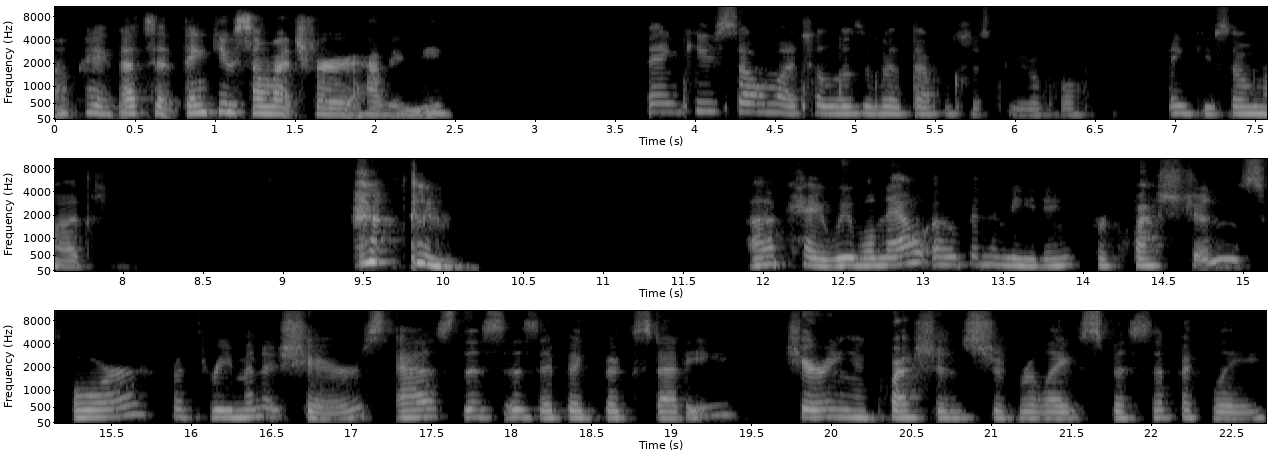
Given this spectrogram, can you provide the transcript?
Okay, that's it. Thank you so much for having me. Thank you so much, Elizabeth. That was just beautiful. Thank you so much. okay, we will now open the meeting for questions or for three minute shares. As this is a big book study, sharing and questions should relate specifically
